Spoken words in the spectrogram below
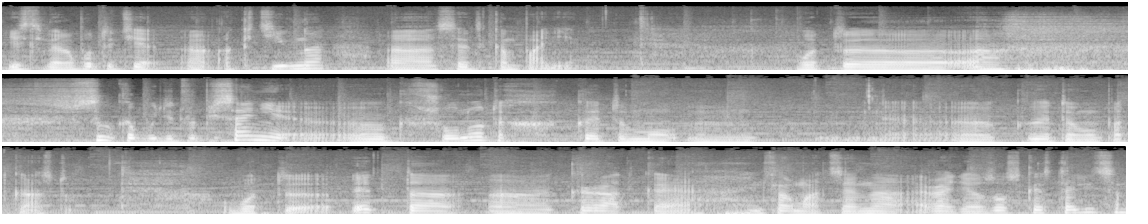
если вы работаете э, активно э, с этой компанией. Вот ссылка будет в описании, в шоу-нотах к этому, к этому подкасту. Вот э, это э, краткая информация на радио Азовская столица.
